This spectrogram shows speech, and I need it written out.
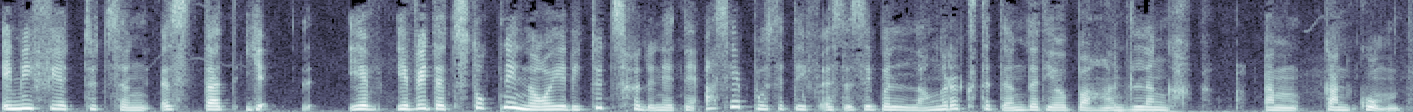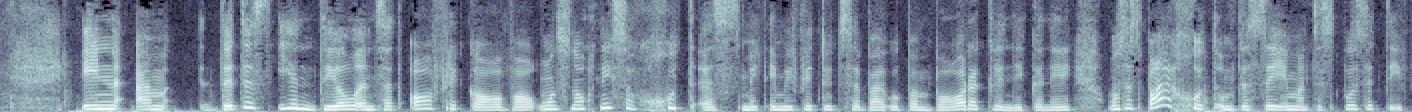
HIV toetsing is dat jy Jy jy weet dit stop nie na jy die toets gedoen het nie. As jy positief is, is die belangrikste ding dat jou behandeling um, kan kom. En um dit is een deel in Suid-Afrika waar ons nog nie so goed is met HIV toetse by openbare klinieke nie. Ons is baie goed om te sê iemand is positief,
